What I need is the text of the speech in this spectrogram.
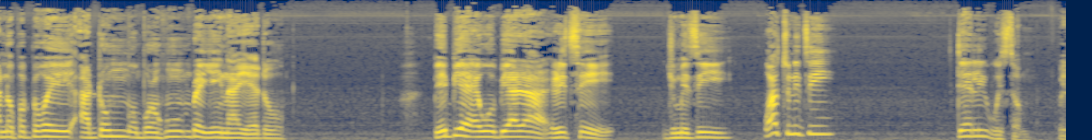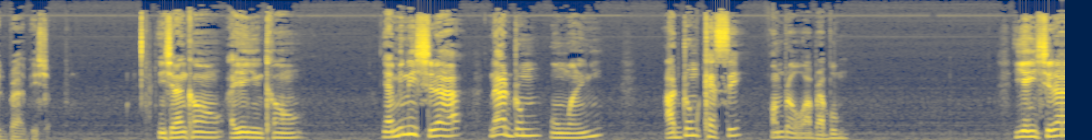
anọpọpọghị adọm ọbọrọhụ mbre yi na ya edo beebi a ẹwọ biara rite dwumadi watuniti daily wisdom with brad bishop. Nhyira nka ho ayeyi nka ho nyame ne hyira na adọm ọnwanyi adọm kɛse ɔmbrɛ wɔ abrabɔ mu. Yɛ nhyira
